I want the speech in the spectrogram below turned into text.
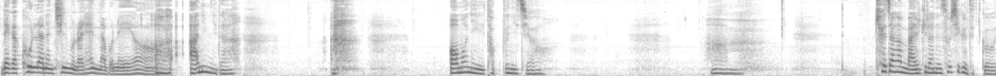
내가 곤란한 질문을 했나 보네요. 아, 아닙니다. 어머니 덕분이죠. 음, 최장암 말기라는 소식을 듣고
